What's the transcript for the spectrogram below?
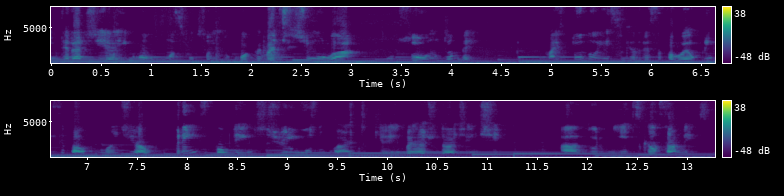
interagir aí com algumas funções do corpo e vai te estimular o sono também. Mas tudo isso que a Andressa falou é o principal, primordial. Principalmente de luz no quarto, que aí vai ajudar a gente a dormir e descansar mesmo.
